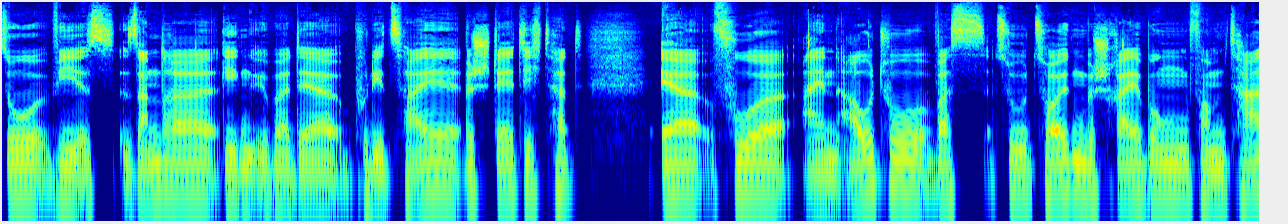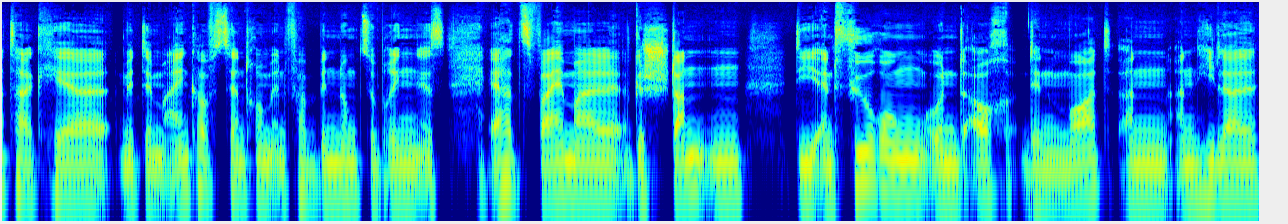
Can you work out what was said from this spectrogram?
so wie es Sandra gegenüber der Polizei bestätigt hat. Er fuhr ein Auto, was zu Zeugenbeschreibungen vom Tattag her mit dem Einkaufszentrum in Verbindung zu bringen ist. Er hat zweimal gestanden, die Entführung und auch den Mord an, an Hilal,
